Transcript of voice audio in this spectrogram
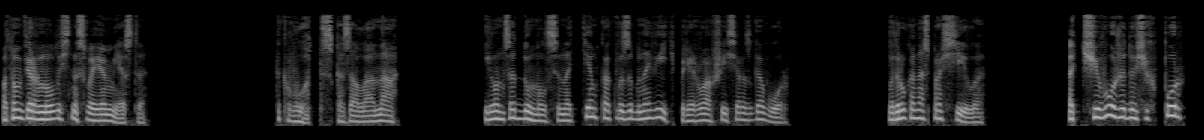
потом вернулась на свое место. Так вот, сказала она, и он задумался над тем, как возобновить прервавшийся разговор. Вдруг она спросила: "Отчего же до сих пор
